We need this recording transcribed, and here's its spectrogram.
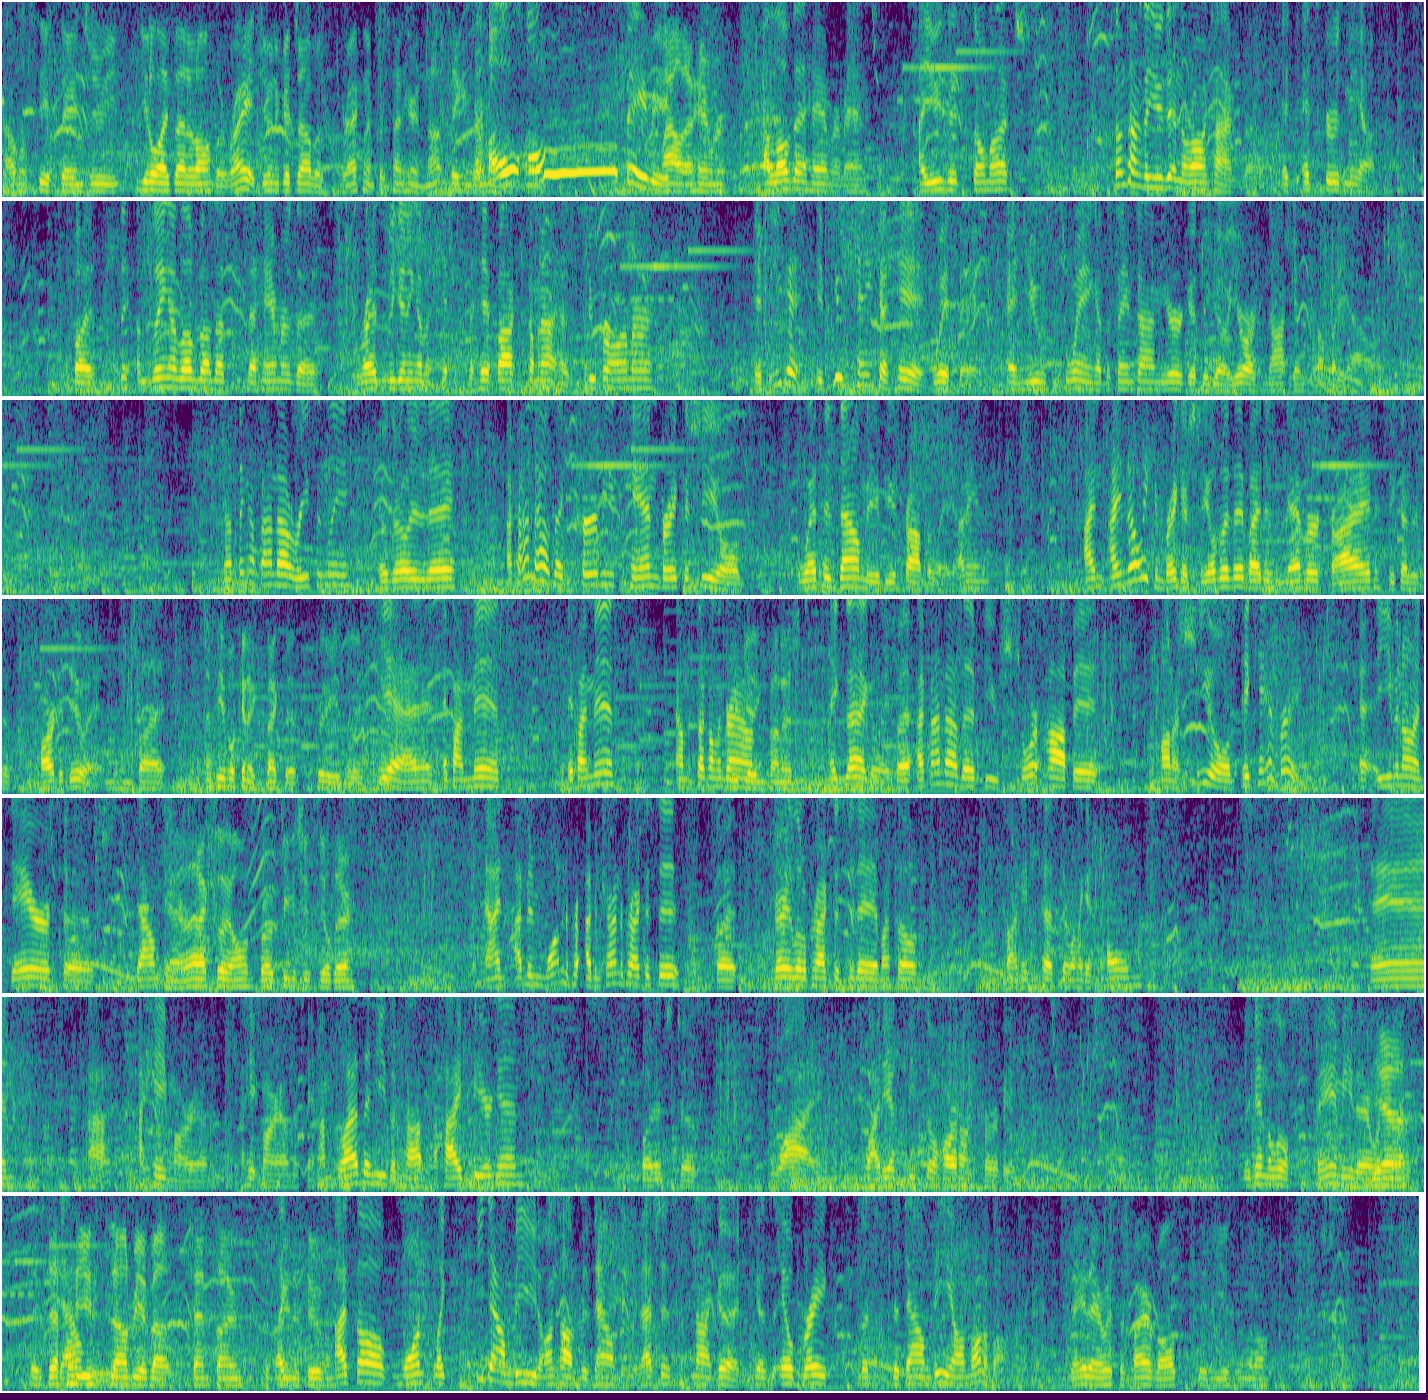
Uh, we'll see if Juvey utilize that at all. But Riot doing a good job of racking up percent here and not taking very much. Oh, oh, baby. Wow, that hammer. I love that hammer, man. I use it so much. Sometimes I use it in the wrong times, though. It, it screws me up. But th the thing I love about that, the hammer is that right at the beginning of the, hit, the hitbox coming out, has super armor. If you get, if you tank a hit with it and you swing at the same time, you're good to go. You are knocking somebody out. Now, thing I found out recently, it was earlier today, I found out that Kirby can break a shield with his down B if used properly. I mean, I, I know he can break a shield with it, but I just never tried because it's just hard to do it. But and people can expect it pretty easily. Yeah, and if I miss, if I miss, I'm stuck on the ground. You're getting punished. Exactly. But I found out that if you short hop it on a shield, it can break. Even on a D-air to down. Yeah, that actually almost broke Pikachu's shield there. I, have been wanting to. I've been trying to practice it, but very little practice today myself. So I need to test it when I get home. And ah, I hate Mario. I hate Mario in this game. I'm glad that he's a top, a high tier again, but it's just why? Why do you have to be so hard on Kirby? They're getting a little spammy there with yeah. the They've definitely used down B about 10 times between like, the two of them. I saw one, like, he down B'd on top of his down B. That's just not good because it'll break the, the down B on one of them. Zae there with the fireballs. See if he uses them at all.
